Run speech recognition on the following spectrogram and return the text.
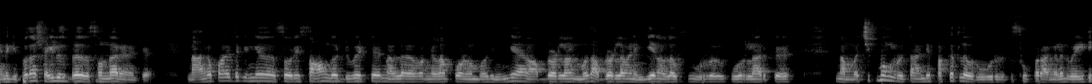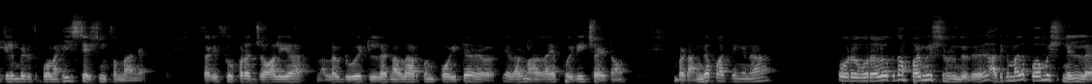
எனக்கு இப்போ தான் ஷைலுஸ் பிரதர் சொன்னார் எனக்கு. நாங்கள் பாட்டுக்கு இங்கே சாரி சாங் டுவெட்டு நல்லவங்க எல்லாம் போடும்போது இங்கே அப்ராட்லாம் போது அப்ராட்லாம் வேணும் இங்கேயே நல்ல ஊர் ஊர்லாம் இருக்குது நம்ம சிக்மங்களூர் தாண்டி பக்கத்தில் ஒரு ஊர் இருக்குது சூப்பர் அங்கேருந்து ஒரு எயிட்டி கிலோமீட்டர்ஸ் போகலாம் ஹில் ஸ்டேஷன் சொன்னாங்க. சரி சூப்பராக ஜாலியாக நல்ல டுவெட் இல்லை நல்லா இருக்கும்னு போயிட்டு எல்லாரும் நல்லா போய் ரீச் ஆகிட்டோம் பட் அங்கே பார்த்தீங்கன்னா ஒரு ஓரளவுக்கு தான் பெர்மிஷன் இருந்தது. அதுக்கு மேலே பெர்மிஷன் இல்லை.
